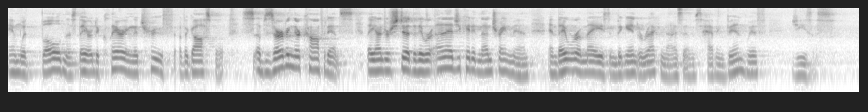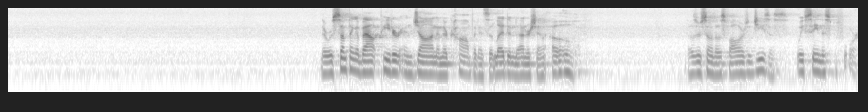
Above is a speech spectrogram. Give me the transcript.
And with boldness, they are declaring the truth of the gospel. Observing their confidence, they understood that they were uneducated and untrained men, and they were amazed and began to recognize them as having been with Jesus. There was something about Peter and John and their confidence that led them to understand oh, those are some of those followers of Jesus. We've seen this before.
